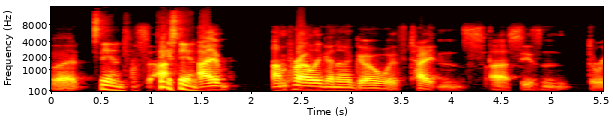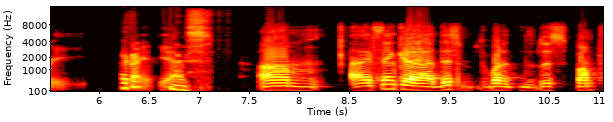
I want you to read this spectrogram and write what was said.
but Stand. so Take a stand. I, I'm probably gonna go with Titans uh, season three. Okay. Right? Yeah. Nice. Um, I think uh, this what this bumped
